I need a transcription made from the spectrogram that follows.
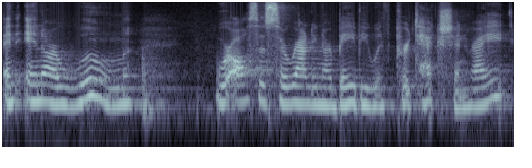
And in our womb, we're also surrounding our baby with protection, right?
